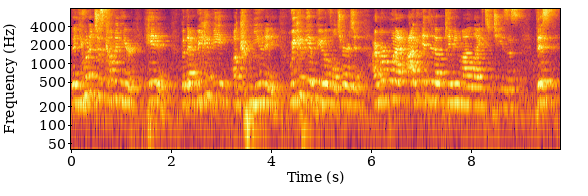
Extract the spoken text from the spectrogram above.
That you wouldn't just come in here hidden, but that we could be a community. We could be a beautiful church. And I remember when I, I ended up giving my life to Jesus, this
